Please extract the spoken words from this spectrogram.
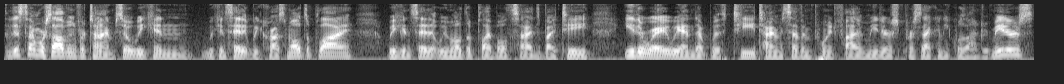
this time we're solving for time, so we can we can say that we cross multiply. We can say that we multiply both sides by t. Either way, we end up with t times 7.5 meters per second equals 100 meters.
